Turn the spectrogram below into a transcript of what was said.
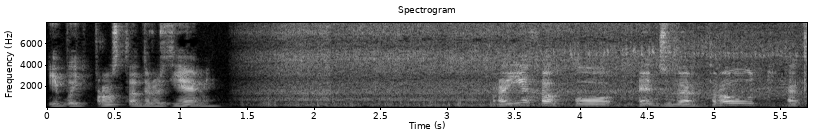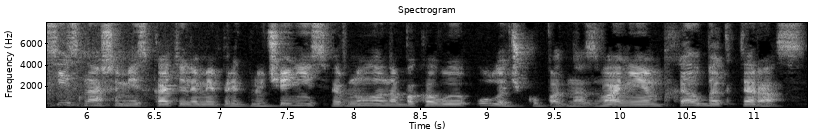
и быть просто друзьями. Проехав по Эджверт-Роуд, такси с нашими искателями приключений свернуло на боковую улочку под названием Хелбек-Террас.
